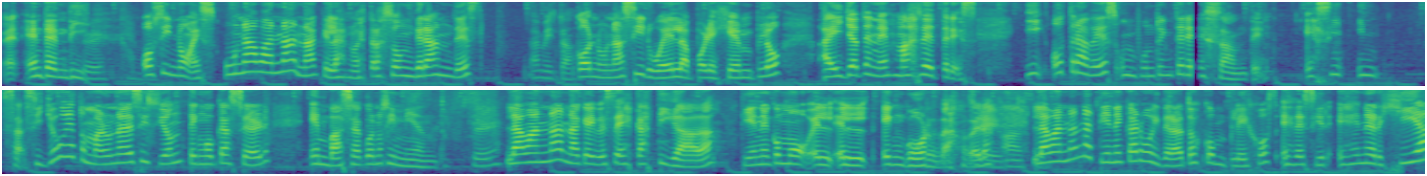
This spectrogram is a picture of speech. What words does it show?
entendí. O si no, es una banana, que las nuestras son grandes, la mitad. Con una ciruela, por ejemplo, ahí ya tenés más de tres. Y otra vez, un punto interesante. Es o sea, si yo voy a tomar una decisión, tengo que hacer en base a conocimiento. La banana, que a veces es castigada, tiene como el, engorda, ¿verdad? Ah, la banana tiene carbohidratos complejos, es decir, es energía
